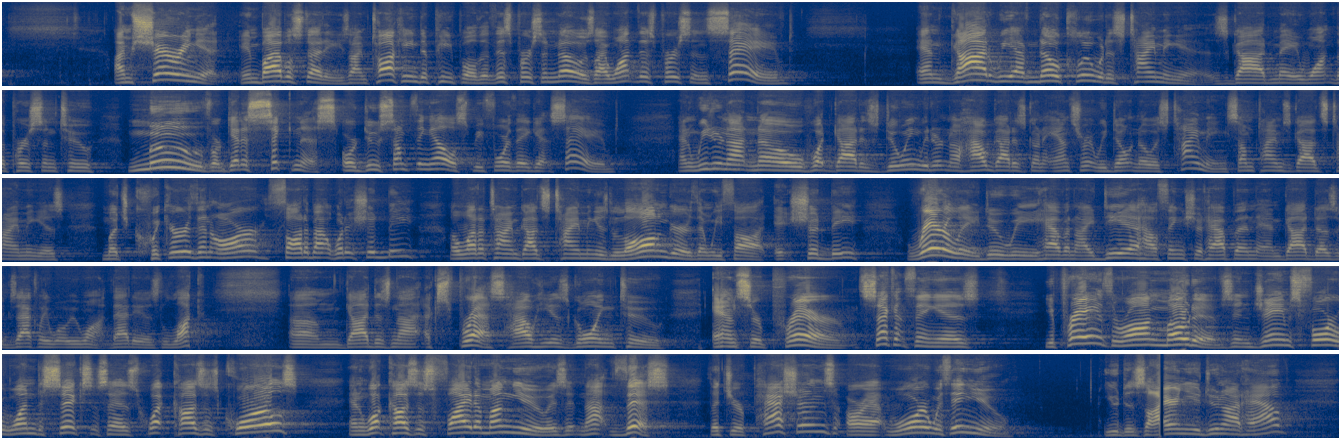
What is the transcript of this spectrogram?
I'm sharing it in Bible studies. I'm talking to people that this person knows. I want this person saved. And God, we have no clue what his timing is. God may want the person to move or get a sickness or do something else before they get saved. And we do not know what God is doing. We don't know how God is going to answer it. We don't know his timing. Sometimes God's timing is much quicker than our thought about what it should be. A lot of time, God's timing is longer than we thought it should be. Rarely do we have an idea how things should happen, and God does exactly what we want. That is luck. Um, God does not express how He is going to answer prayer. Second thing is, you pray with the wrong motives. In James 4 1 to 6, it says, What causes quarrels and what causes fight among you? Is it not this? that your passions are at war within you. You desire and you do not have,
